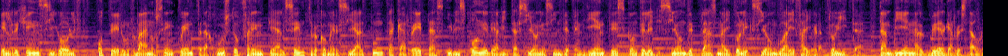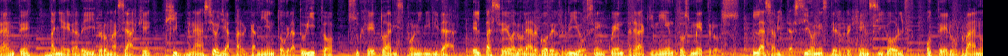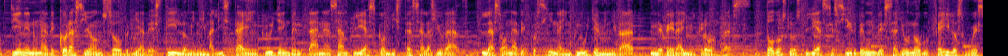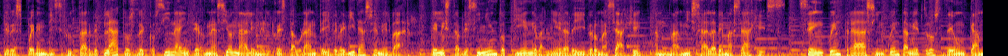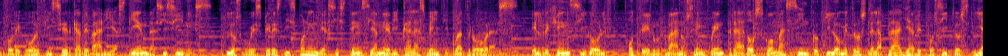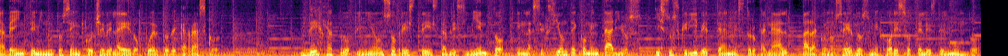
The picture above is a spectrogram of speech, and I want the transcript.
El Regency Golf, hotel urbano se encuentra justo frente al centro comercial Punta Carretas y dispone de habitaciones independientes con televisión de plasma y conexión Wi-Fi gratuita. También alberga restaurante, bañera de hidromasaje, gimnasio y aparcamiento gratuito, sujeto a disponibilidad. El paseo a lo largo del río se encuentra a 500 metros. Las habitaciones del Regency Golf, hotel urbano, tienen una decoración de estilo minimalista e incluyen ventanas amplias con vistas a la ciudad. La zona de cocina incluye minibar, nevera y microondas. Todos los días se sirve un desayuno buffet y los huéspedes pueden disfrutar de platos de cocina internacional en el restaurante y de bebidas en el bar. El establecimiento tiene bañera de hidromasaje, hammam y sala de masajes. Se encuentra a 50 metros de un campo de golf y cerca de varias tiendas y cines. Los huéspedes disponen de asistencia médica las 24 horas. El Regency Golf, hotel urbano se encuentra a 2,5 kilómetros de la playa de Positos y a 20 minutos en coche del aeropuerto de Carrasco. Deja tu opinión sobre este establecimiento en la sección de comentarios y suscríbete a nuestro canal para conocer los mejores hoteles del mundo.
